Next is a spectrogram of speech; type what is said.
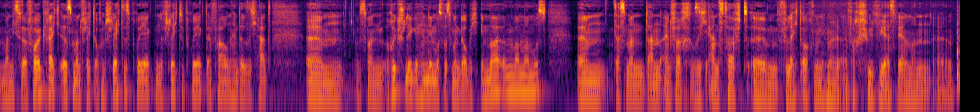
man nicht so erfolgreich ist, man vielleicht auch ein schlechtes Projekt, eine schlechte Projekterfahrung hinter sich hat, ähm, dass man Rückschläge hinnehmen muss, was man glaube ich immer irgendwann mal muss, ähm, dass man dann einfach sich ernsthaft ähm, vielleicht auch manchmal einfach fühlt, wie als wäre man, äh,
